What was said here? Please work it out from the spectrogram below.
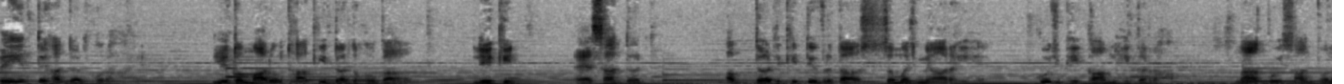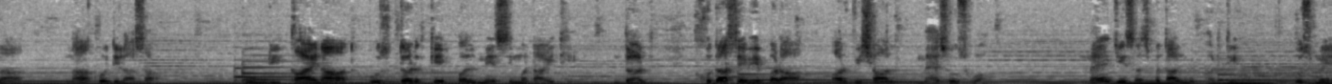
बे इंतहा दर्द हो रहा है। ये तो मालूम था कि दर्द होगा, लेकिन ऐसा दर्द, अब दर्द की तीव्रता समझ में आ रही है। कुछ भी काम नहीं कर रहा। ना कोई सांत्वना, ना कोई दिलासा। पूरी कायनात उस दर्द के पल में सिमट आई थी। दर्द खुदा से भी बड़ा और विशाल महसूस हुआ। मैं जिस अस्पताल में भर्ती हूँ, उसमें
